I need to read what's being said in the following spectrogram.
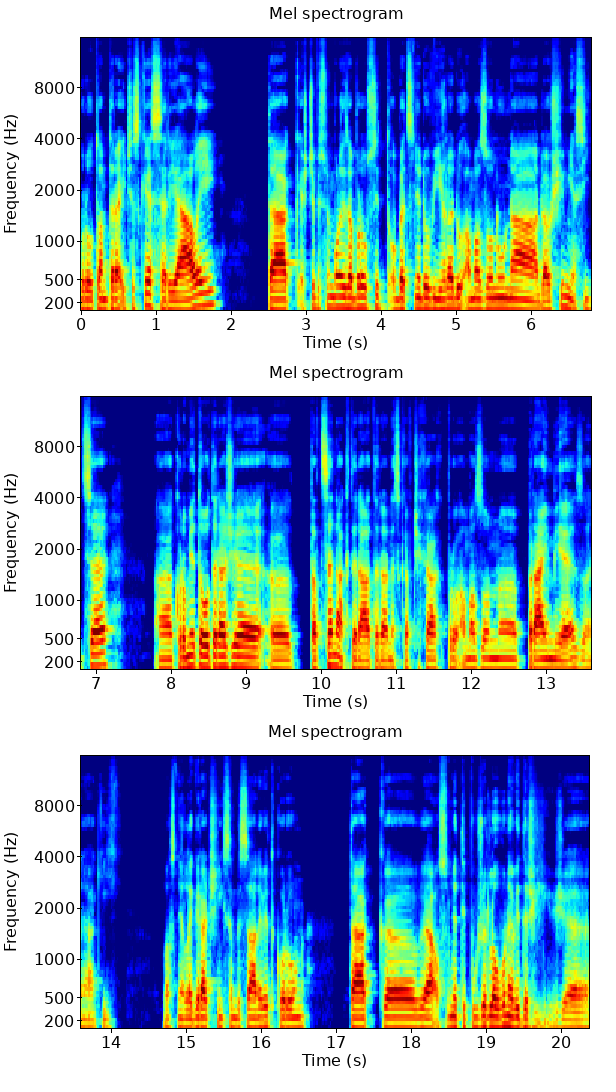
budou tam teda i české seriály, tak ještě bychom mohli zabrousit obecně do výhledu Amazonu na další měsíce. Kromě toho teda, že eh, ta cena, která teda dneska v Čechách pro Amazon Prime je za nějakých vlastně legračních 79 korun, tak eh, já osobně typu, že dlouho nevydrží, že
